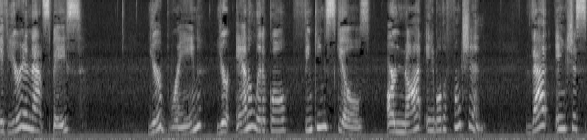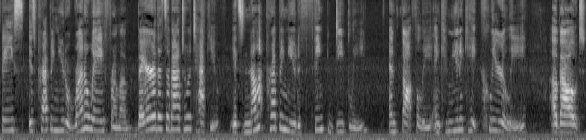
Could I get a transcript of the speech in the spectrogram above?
If you're in that space, your brain, your analytical thinking skills are not able to function. That anxious space is prepping you to run away from a bear that's about to attack you. It's not prepping you to think deeply and thoughtfully and communicate clearly about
